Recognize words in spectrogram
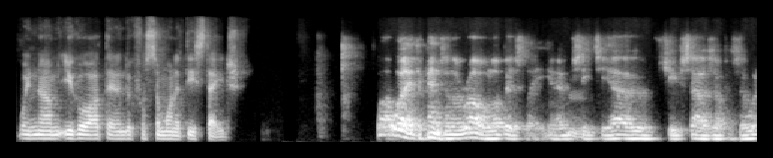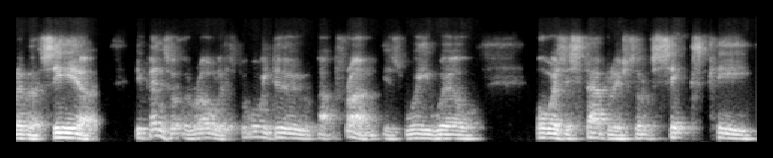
when um, you go out there and look for someone at this stage? Well, well, it depends on the role, obviously. You know, mm. CTO, chief sales officer, whatever CEO. Depends what the role is. But what we do up front is we will always establish sort of six key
